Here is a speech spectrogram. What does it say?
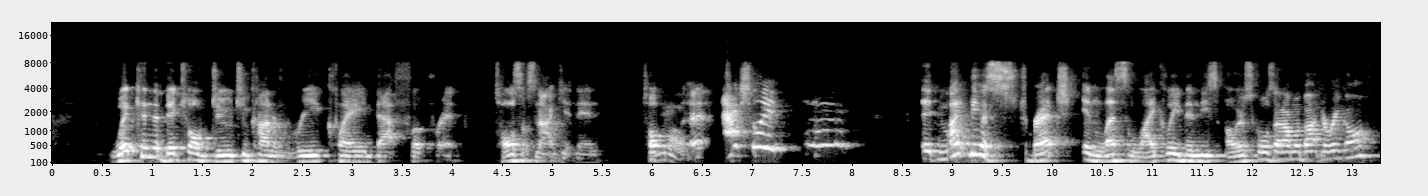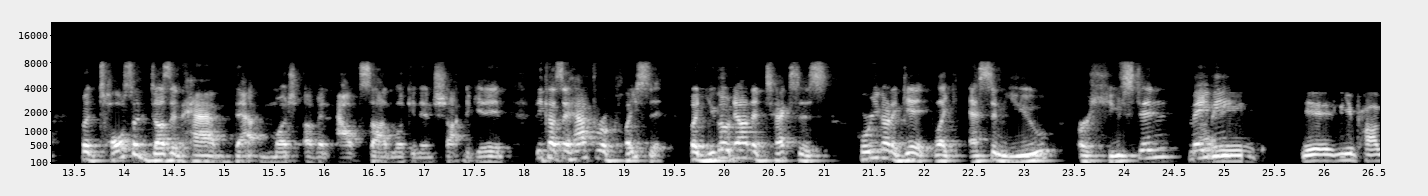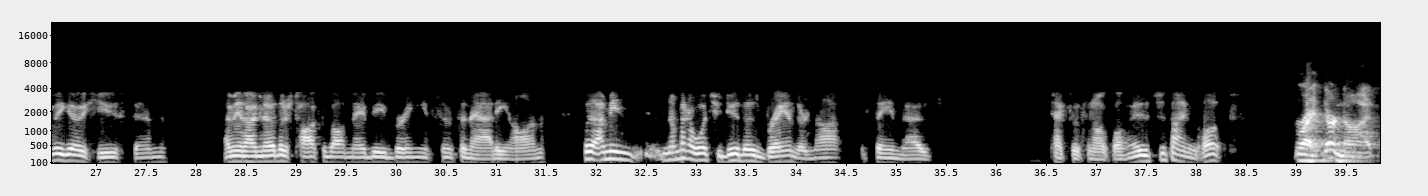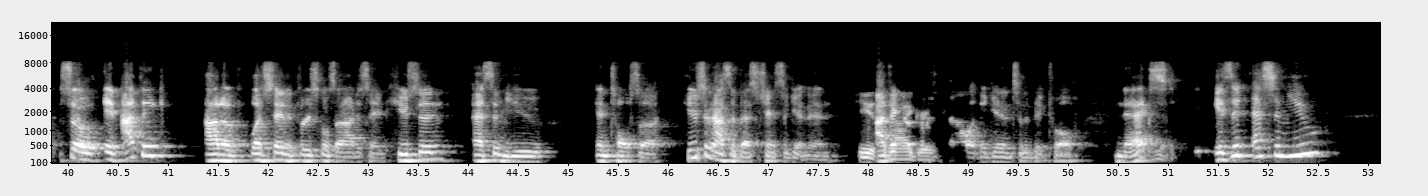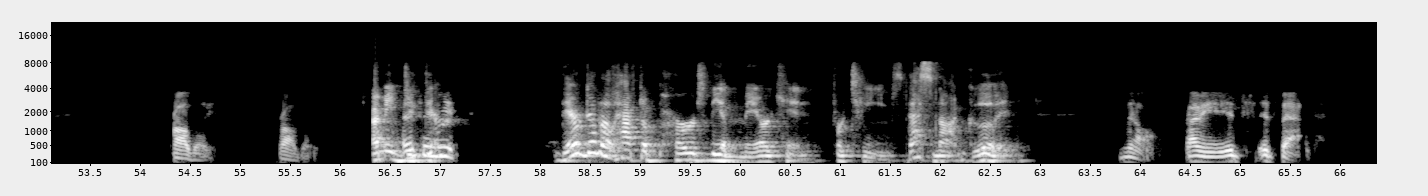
What can the Big 12 do to kind of reclaim that footprint? Tulsa's not getting in. Tul- actually, mm, it might be a stretch and less likely than these other schools that I'm about to ring off. But Tulsa doesn't have that much of an outside looking in shot to get in because they have to replace it. But you go down to Texas, who are you going to get? Like SMU or Houston, maybe? I mean, yeah, you probably go Houston. I mean, I know there's talk about maybe bringing Cincinnati on, but I mean, no matter what you do, those brands are not the same as Texas and Oklahoma. It's just not even close. Right, they're not. So, and I think out of let's say the three schools that I just named, Houston, SMU, and Tulsa, Houston has the best chance of getting in. Houston, I think I agree. ballot to get into the Big Twelve. Next, is it SMU? Probably, probably. I mean, dude, they're they're gonna have to purge the American for teams. That's not good. No, I mean it's it's bad.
